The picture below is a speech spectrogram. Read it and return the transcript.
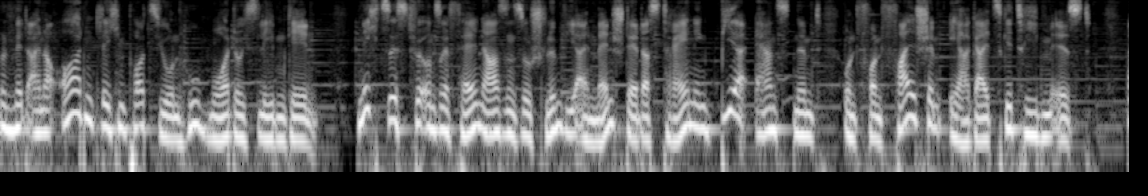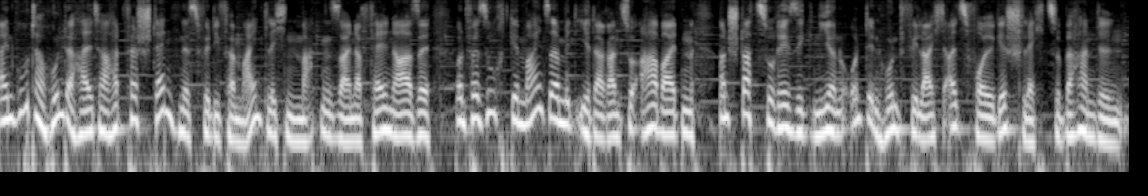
und mit einer ordentlichen Portion Humor durchs Leben gehen. Nichts ist für unsere Fellnasen so schlimm wie ein Mensch, der das Training Bier ernst nimmt und von falschem Ehrgeiz getrieben ist. Ein guter Hundehalter hat Verständnis für die vermeintlichen Macken seiner Fellnase und versucht gemeinsam mit ihr daran zu arbeiten, anstatt zu resignieren und den Hund vielleicht als Folge schlecht zu behandeln.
